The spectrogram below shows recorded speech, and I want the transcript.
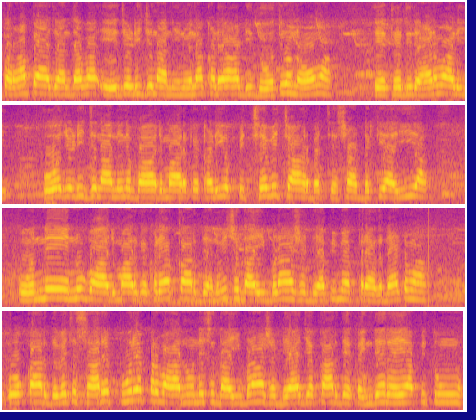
ਪਰਾਂ ਪੈ ਜਾਂਦਾ ਵਾ। ਇਹ ਜਿਹੜੀ ਜਨਾਨੀ ਨੂੰ ਇਹਨਾਂ ਖੜਿਆ, ਸਾਡੀ ਦੋ ਤੇ ਨੌ ਵਾ, ਇੱਥੇ ਦੀ ਰਹਿਣ ਵਾਲੀ। ਉਹ ਜਿਹੜੀ ਜਨਾਨੀ ਨੇ ਬਾਜ ਮਾਰ ਕੇ ਖੜੀ, ਉਹ ਪਿੱਛੇ ਵੀ ਚਾਰ ਬੱਚੇ ਛੱਡ ਕੇ ਆਈ ਆ। ਉਹਨੇ ਇਹਨੂੰ ਬਾਜ ਮਾਰ ਕੇ ਖੜਿਆ, ਘਰਦਿਆਂ ਨੂੰ ਵੀ ਛਦਾਈ ਬਣਾ ਛੱਡਿਆ ਵੀ ਮੈਂ ਪ੍ਰੈਗਨੈਂਟ ਵਾਂ। ਉਹ ਘਰ ਦੇ ਵਿੱਚ ਸਾਰੇ ਪੂਰੇ ਪਰਿਵਾਰ ਨੂੰ ਉਹਨੇ ਛਦਾਈ ਬਣਾ ਛੱਡਿਆ। ਜੇ ਘਰ ਦੇ ਕਹਿੰਦੇ ਰਹੇ ਆ ਵੀ ਤੂੰ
